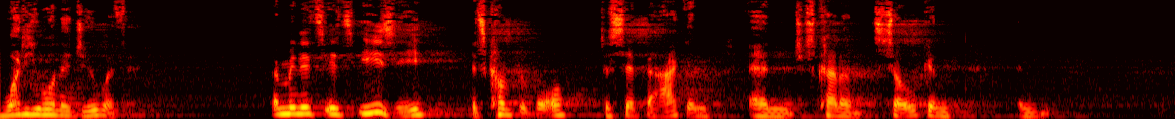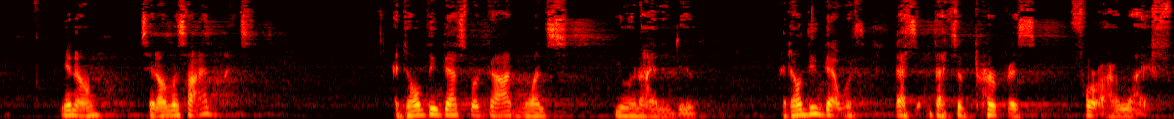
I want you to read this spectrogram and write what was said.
What do you want to do with it? I mean, it's, it's easy, it's comfortable to sit back and, and just kind of soak and, and, you know, sit on the sidelines. I don't think that's what God wants you and I to do. I don't think that was, that's, that's a purpose for our life.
